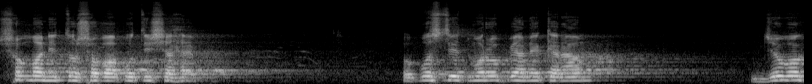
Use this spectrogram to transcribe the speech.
সম্মানিত সভাপতি সাহেব উপস্থিত মুরব্বিয়ানে কেরাম যুবক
